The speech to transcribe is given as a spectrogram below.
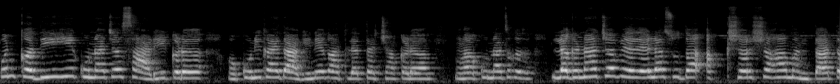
पण कधीही कुणाच्या साडीकडं, कुणी काय दागिने घातल्यात त्याच्याकडं, कुणाचं लग्नाच्या वेळेला सुद्धा अक्षरशः म्हणतात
